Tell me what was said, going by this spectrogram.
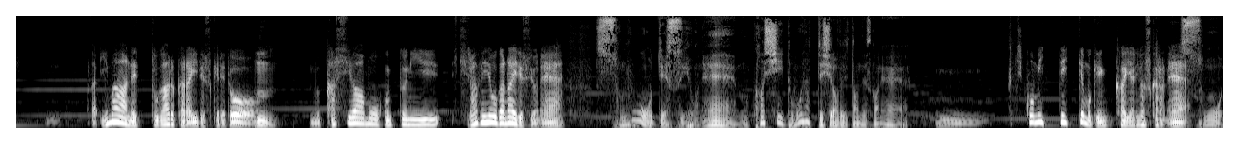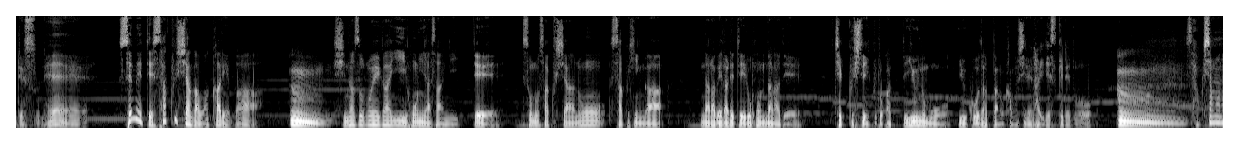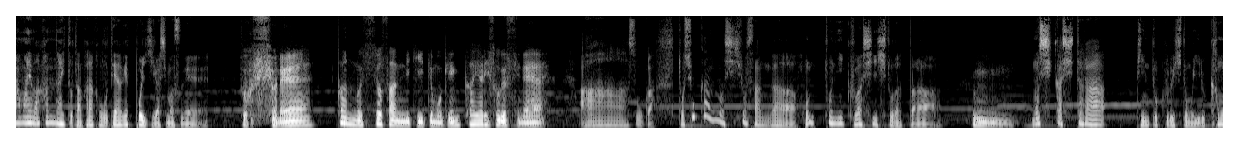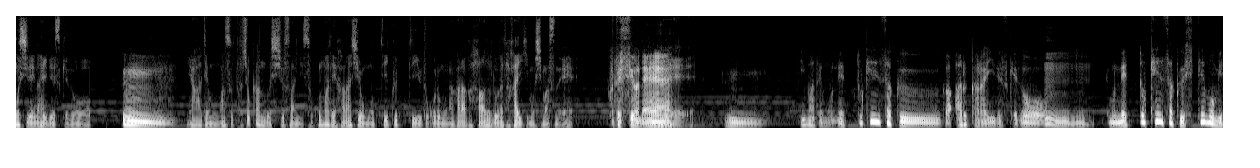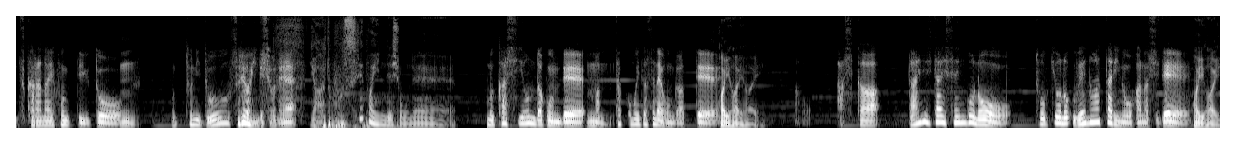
今はネットがあるからいいですけれど、うん。昔はもう本当に調べようがないですよね。そうですよね。昔どうやって調べてたんですかね。うん口コミって言っても限界ありますからね。そうですね。せめて作者がわかれば、うん。品揃えがいい本屋さんに行って、その作者の作品が並べられている本棚でチェックしていくとかっていうのも有効だったのかもしれないですけれど、うん。作者の名前わかんないとなかなかお手上げっぽい気がしますね。そうですよね。館の司書さんに聞いても限界ありそうですしね。ああ、そうか。図書館の司書さんが本当に詳しい人だったら、うん。もしかしたらピンとくる人もいるかもしれないですけど、うん。いやーでもまず図書館の司書さんにそこまで話を持っていくっていうところもなかなかハードルが高い気もしますね。そうですよね。えうん。今でもネット検索があるからいいですけど、えうんうんでもネット検索しても見つからない本っていうと、うん。うん。本当にどうすればいいんでしょうね。いやーどうすればいいんでしょうね。昔読んだ本でうん全く思い出せない本があって、はいはいはい。あの確か第二次大戦後の東京の上野あたりのお話で、はいはい。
